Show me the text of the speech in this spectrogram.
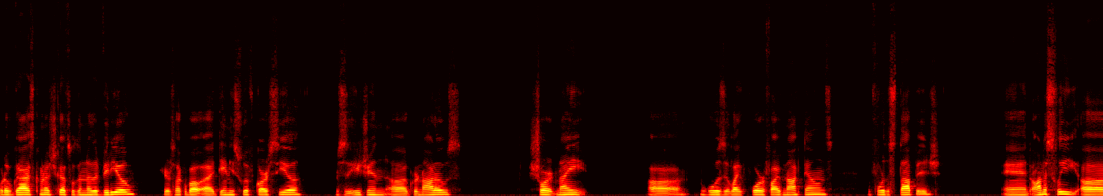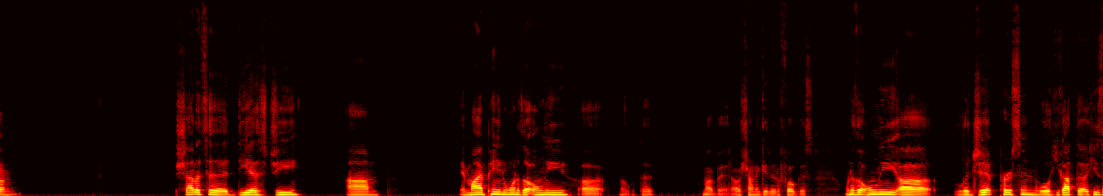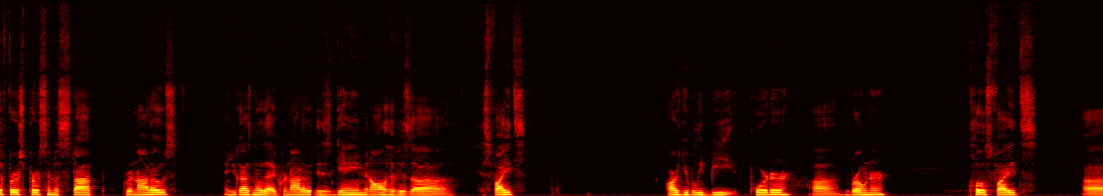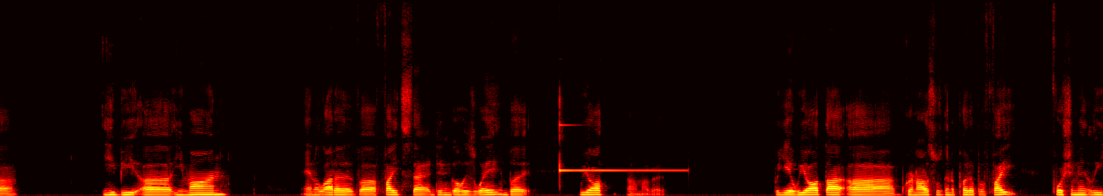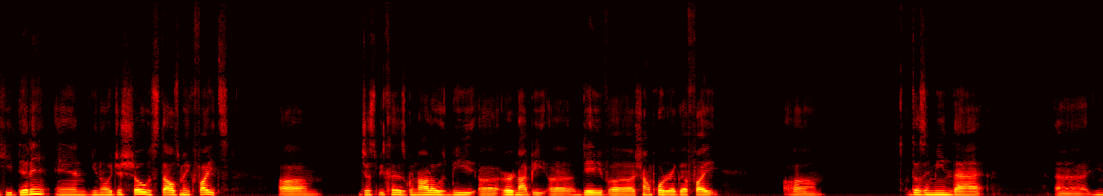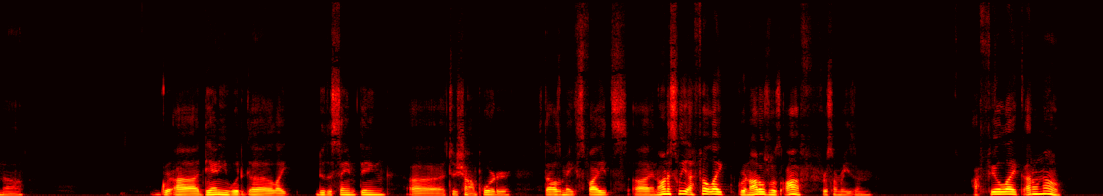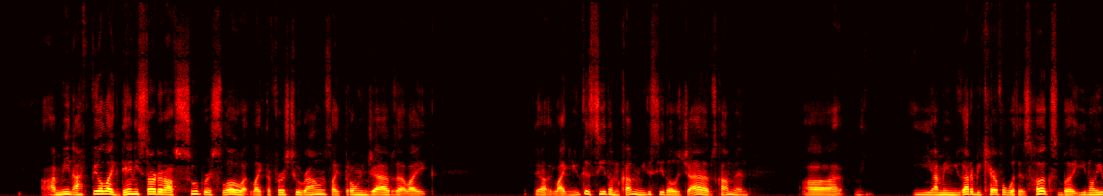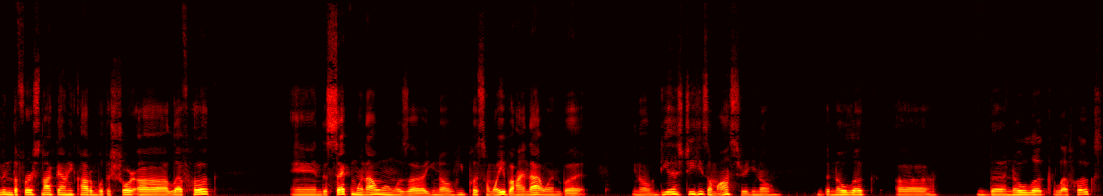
What up guys, coming at you guys with another video. Here to talk about uh, Danny Swift Garcia versus Adrian uh, Granados. Short night. Uh, what was it, like four or five knockdowns before the stoppage. And honestly, um, shout out to DSG. Um, in my opinion, one of the only, uh, oh, that, my bad. I was trying to get it to focus. One of the only, uh, legit person, well, he got the, he's the first person to stop Granados and you guys know that Granado is game in all of his uh his fights. Arguably beat Porter, uh, Broner. Close fights. Uh, he beat uh, Imam. And a lot of uh, fights that didn't go his way. But we all... Oh, my bad. But yeah, we all thought uh, Granados was going to put up a fight. Fortunately, he didn't. And, you know, it just shows styles make fights. Um, just because Granados beat uh or not beat uh gave uh Shawn Porter a good fight um doesn't mean that uh you know uh Danny would uh like do the same thing uh to Shawn Porter. Styles makes fights. Uh and honestly I felt like Granados was off for some reason. I feel like I don't know. I mean, I feel like Danny started off super slow at like the first two rounds, like throwing jabs at like like you could see them coming. You could see those jabs coming. Uh, he, I mean, you got to be careful with his hooks, but you know, even the first knockdown, he caught him with a short uh left hook, and the second one, that one was uh, you know, he put some weight behind that one, but you know, DSG, he's a monster. You know, the no look, uh, the no look left hooks.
